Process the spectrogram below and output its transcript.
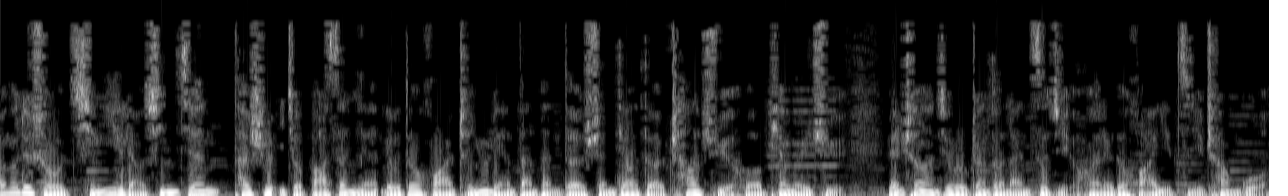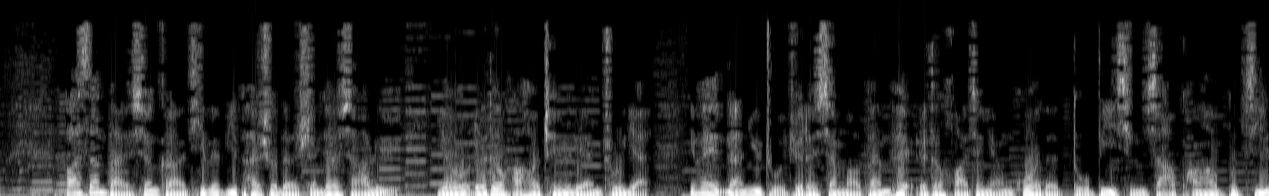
刚刚这首《情义两心间》，它是一九八三年刘德华、陈玉莲版本的《神雕》的插曲和片尾曲，原唱就是张德兰自己，后来刘德华也自己唱过。八三版香港 TVB 拍摄的《神雕侠侣》由刘德华和陈玉莲主演，因为男女主角的相貌般配，刘德华将杨过的独臂行侠、狂傲不羁、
